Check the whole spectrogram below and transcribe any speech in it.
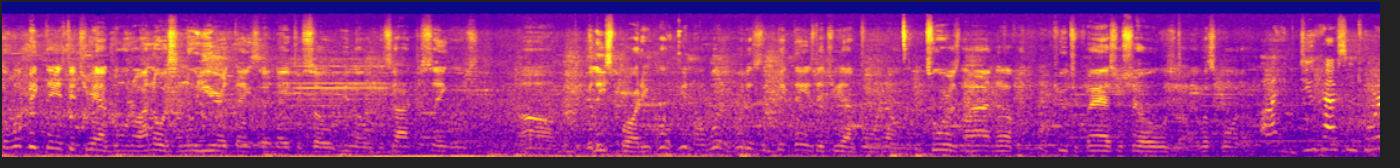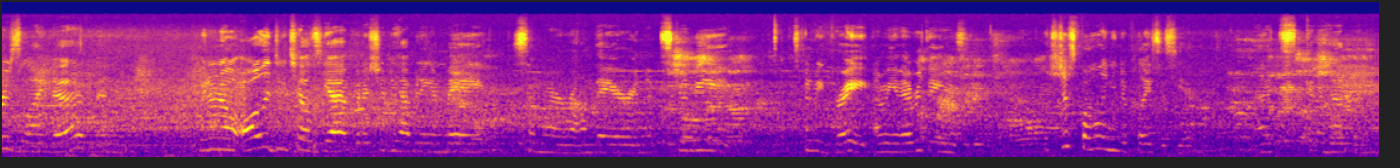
so what big things did you have going on? I know it's a new year and things of that nature. So, you know, besides the singles, release party, what you know, what what is the big things that you have going on? The tours lined up and future fashion shows? Uh, what's going on? I do have some tours lined up, and we don't know all the details yet, but it should be happening in May, somewhere around there, and it's gonna be it's gonna be great. I mean, everything's it's just falling into place this year. It's gonna happen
